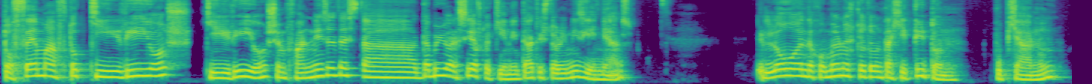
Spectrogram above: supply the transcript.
το θέμα αυτό κυρίως, κυρίως εμφανίζεται στα WRC αυτοκίνητα της τωρινής γενιάς λόγω ενδεχομένως και των ταχυτήτων που πιάνουν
